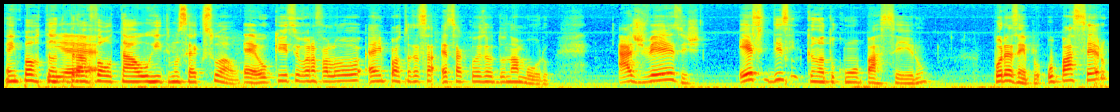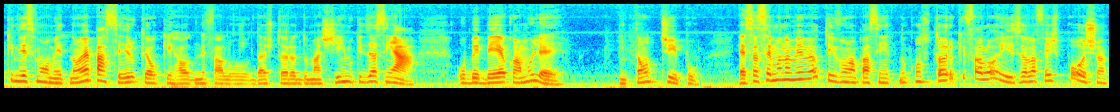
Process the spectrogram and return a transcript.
é importante para é- voltar ao ritmo sexual. É, o que Silvana falou é importante essa, essa coisa do namoro. Às vezes, esse desencanto com o parceiro, por exemplo, o parceiro que nesse momento não é parceiro, que é o que Haldner falou da história do machismo, que diz assim, ah, o bebê é com a mulher. Então, tipo, essa semana mesmo eu tive uma paciente no consultório que falou isso. Ela fez, poxa,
